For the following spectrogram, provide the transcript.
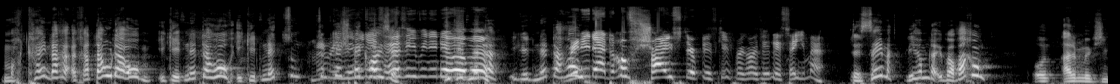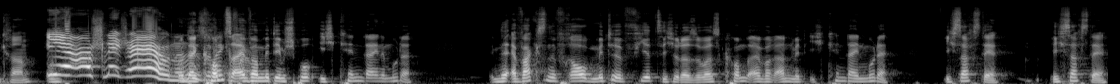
Macht kein Radau da oben. Ihr geht nicht da hoch. Ihr geht nicht zum, zum Wenn Kirchberghäuschen. ihr Ihr geht, nicht da, ihr geht nicht da hoch. Wenn ihr da drauf scheißt auf das Kirchberghäuschen, das ich immer. Das sehen wir. Wir haben da Überwachung. Und alle möglichen Kram. Ihr Arschlöcher. Und dann ist sie kommt sie einfach mit dem Spruch, ich kenne deine Mutter. Eine erwachsene Frau, Mitte 40 oder sowas, kommt einfach an mit, ich kenne deine Mutter. Ich sag's dir. Ich sag's dir.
